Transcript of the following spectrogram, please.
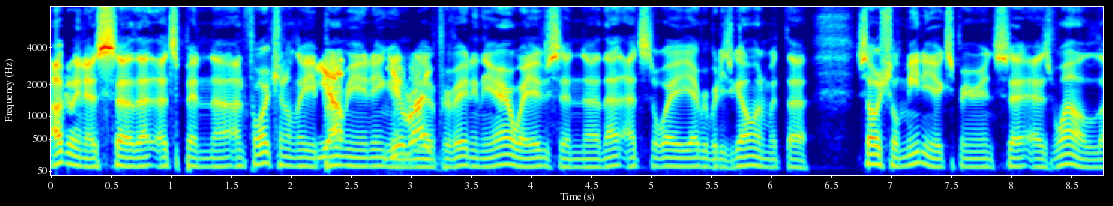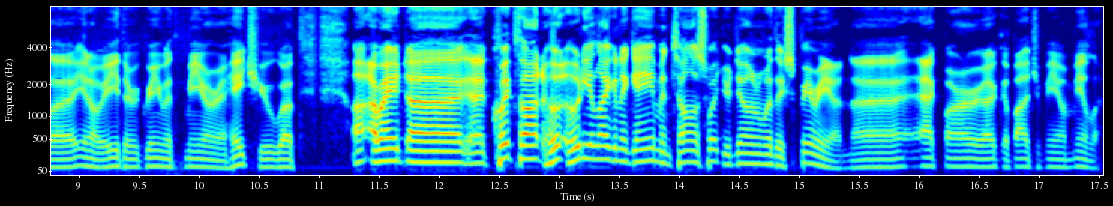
ugliness uh, that, that's been uh, unfortunately Yep, permeating and uh, right. pervading the airwaves, and uh, that, that's the way everybody's going with the social media experience uh, as well. Uh, you know, either agree with me or I hate you. All right, quick thought: who, who do you like in the game, and tell us what you're doing with Experian, uh, Akbar uh, Gbajabiamila.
